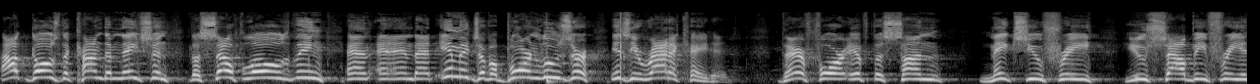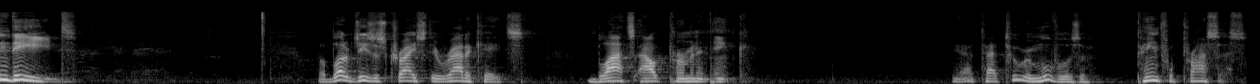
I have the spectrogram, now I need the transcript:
out goes the condemnation, the self loathing, and, and that image of a born loser is eradicated. Therefore, if the Son makes you free, you shall be free indeed. The blood of Jesus Christ eradicates, blots out permanent ink. Yeah, tattoo removal is a painful process.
